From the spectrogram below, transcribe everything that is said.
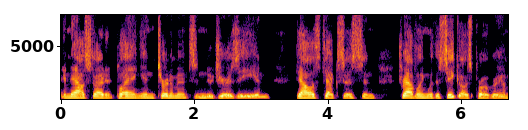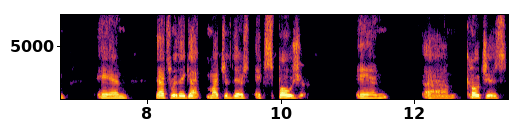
and now started playing in tournaments in New Jersey and Dallas, Texas, and traveling with the Seacoast program. And that's where they got much of their exposure. And um, coaches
